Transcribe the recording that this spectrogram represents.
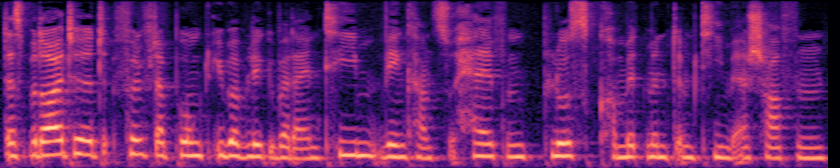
Das bedeutet, fünfter Punkt, Überblick über dein Team, wen kannst du helfen, plus Commitment im Team erschaffen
